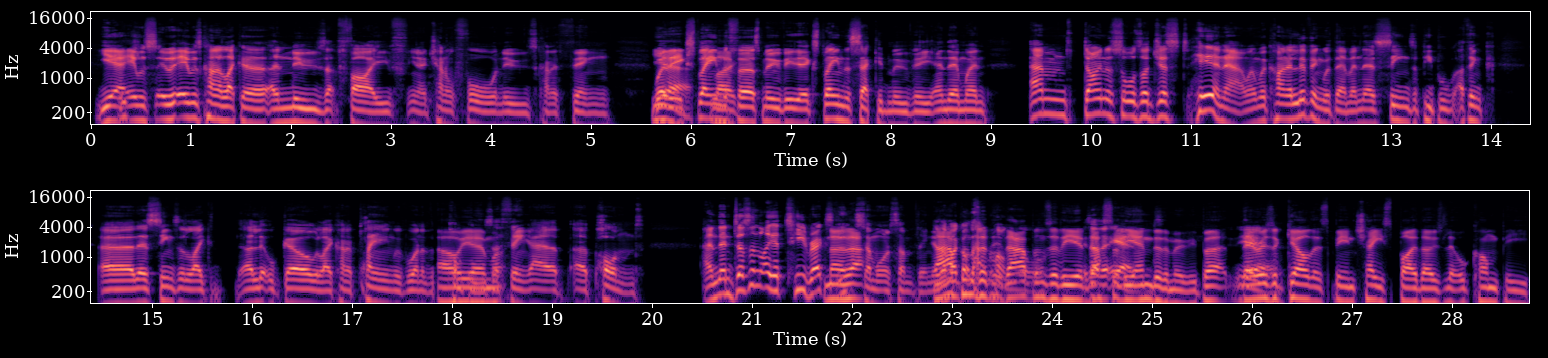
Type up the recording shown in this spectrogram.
yeah, it was. It, it was kind of like a, a news at five, you know, Channel Four news kind of thing, where they Yeah, explained like- the first movie, they explained the second movie, and then when and dinosaurs are just here now, and we're kind of living with them, and there's scenes of people. I think uh there's scenes of like a little girl like kind of playing with one of the Oh, yeah, poppies, I think at a, a pond. And then doesn't like a T Rex No, eat that- someone or something? That Have I got happens, that at the, that happens at the is that's at the end? of the movie. But there is a girl that's being chased by those little compy.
